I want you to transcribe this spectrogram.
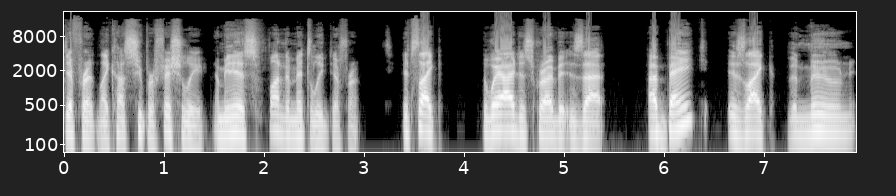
different, like how superficially. I mean, it's fundamentally different. It's like the way I describe it is that a bank is like the moon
